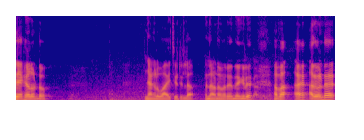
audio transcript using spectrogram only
രേഖകളുണ്ടോ? ഞങ്ങൾ വായിച്ചിട്ടില്ല എന്നാണ് പറയുന്നതെങ്കിൽ അപ്പം അതുകൊണ്ട്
